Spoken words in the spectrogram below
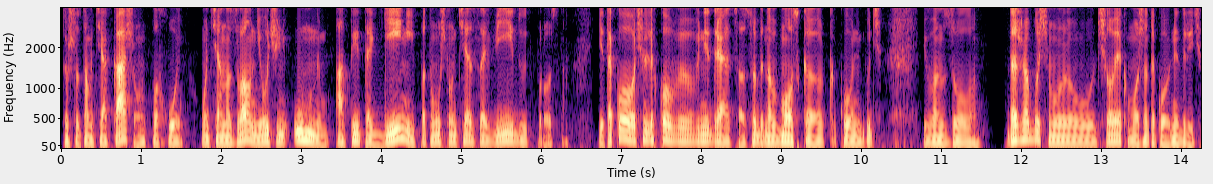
То, что там тебя Каша, он плохой. Он тебя назвал не очень умным, а ты-то гений, потому что он тебя завидует просто. И такое очень легко внедряется, особенно в мозг э, какого-нибудь Иван Зола. Даже обычному человеку можно такое внедрить.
